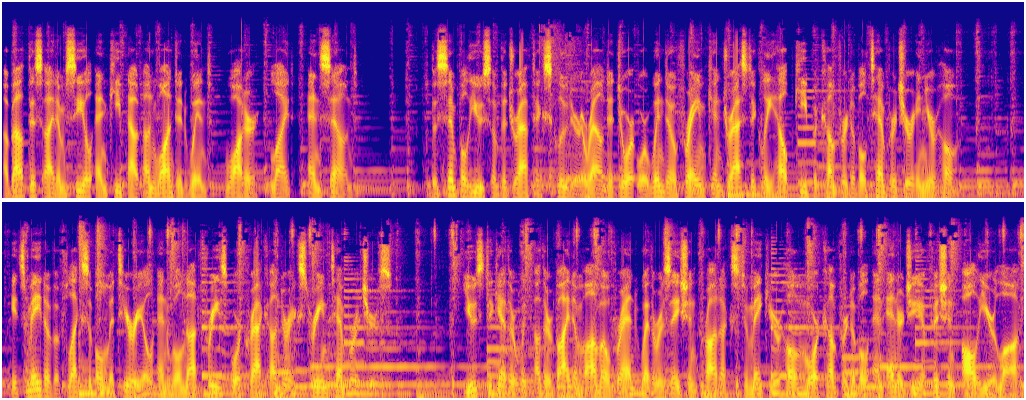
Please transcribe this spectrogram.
About this item seal and keep out unwanted wind, water, light, and sound. The simple use of the draft excluder around a door or window frame can drastically help keep a comfortable temperature in your home. It's made of a flexible material and will not freeze or crack under extreme temperatures. Used together with other Vitam Amo brand weatherization products to make your home more comfortable and energy efficient all year long.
